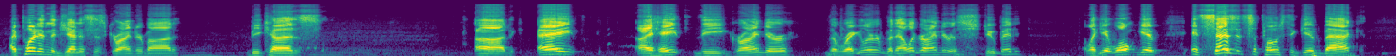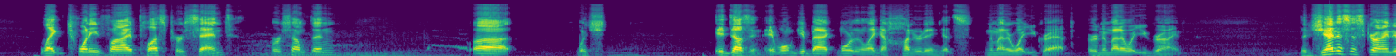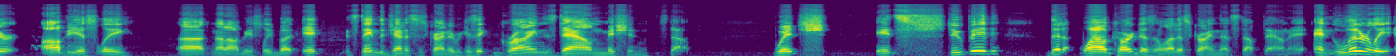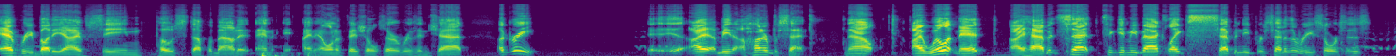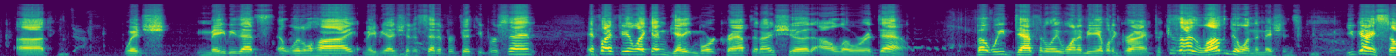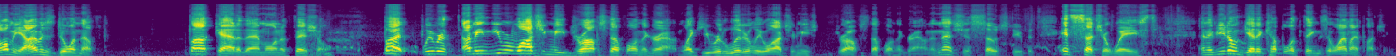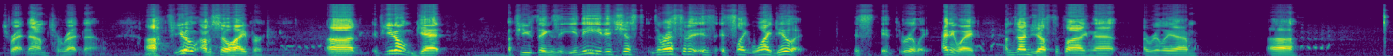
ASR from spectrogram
I put in the Genesis grinder mod because uh, a I hate the grinder. The regular vanilla grinder is stupid. Like it won't give. It says it's supposed to give back like 25 plus percent or something. Uh, which it doesn't. It won't give back more than like a hundred ingots, no matter what you grab or no matter what you grind. The Genesis grinder, obviously, uh, not obviously, but it it's named the Genesis grinder because it grinds down mission stuff, which it's stupid that Wildcard doesn't let us grind that stuff down. And literally everybody I've seen post stuff about it and, eh, and on official servers in chat agree. Eh, eh, I, I mean, 100%. Now, I will admit, I have it set to give me back like 70% of the resources. Uh, which maybe that's a little high. Maybe I should have set it for 50%. If I feel like I'm getting more crap than I should, I'll lower it down. But we definitely want to be able to grind because I love doing the missions. You guys saw me. I was doing the fuck out of them on official. But we were, I mean, you were watching me drop stuff on the ground. Like you were literally watching me drop stuff on the ground. And that's just so stupid. It's such a waste. And if you don't get a couple of things, that why am I punching? Tourette now, I'm Tourette now. Uh, if you don't, I'm so hyper. Uh, if you don't get a few things that you need, it's just the rest of it is. It's like why do it? It's it really. Anyway, I'm done justifying that. I really am. Uh,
